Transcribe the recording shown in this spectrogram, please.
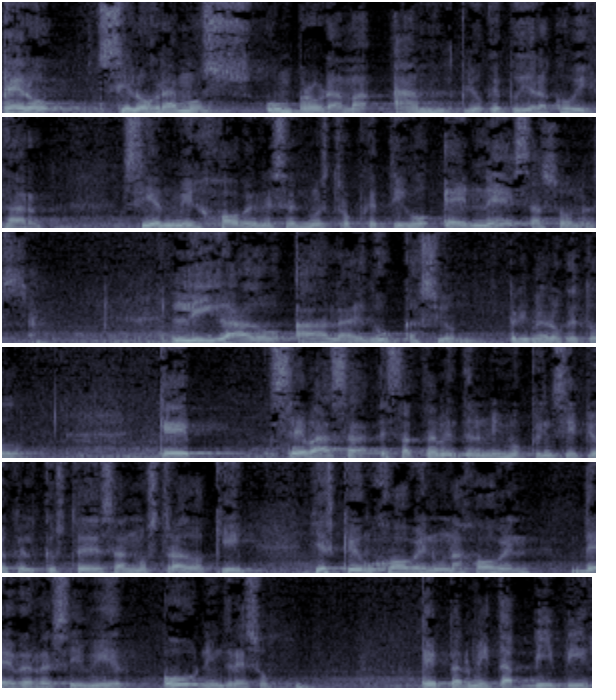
Pero si logramos un programa amplio que pudiera cobijar 100 mil jóvenes es nuestro objetivo en esas zonas, ligado a la educación, primero que todo, que se basa exactamente en el mismo principio que el que ustedes han mostrado aquí, y es que un joven, una joven debe recibir un ingreso que permita vivir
